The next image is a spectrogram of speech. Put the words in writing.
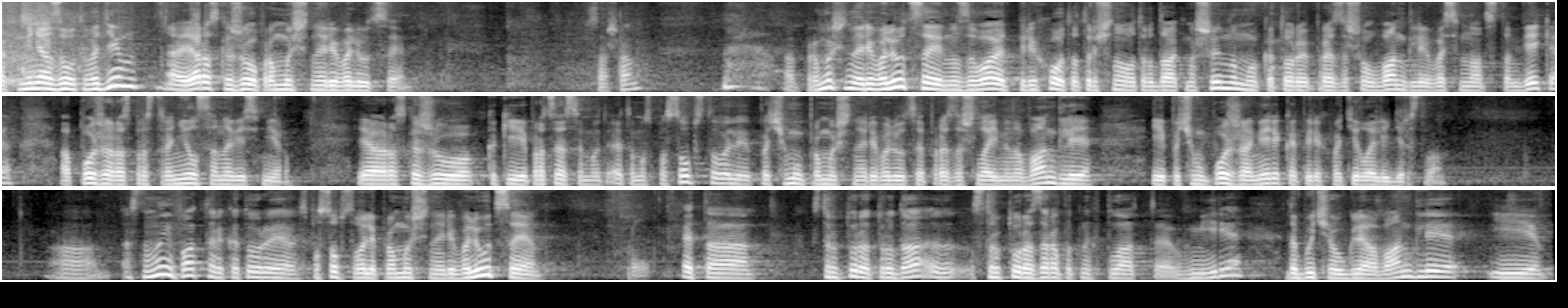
Так, меня зовут Вадим, а я расскажу о промышленной революции. Саша? А промышленной революцией называют переход от ручного труда к машинному, который произошел в Англии в 18 веке, а позже распространился на весь мир. Я расскажу, какие процессы этому способствовали, почему промышленная революция произошла именно в Англии и почему позже Америка перехватила лидерство. А, основные факторы, которые способствовали промышленной революции, это структура труда, э, структура заработных плат в мире, добыча угля в Англии и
